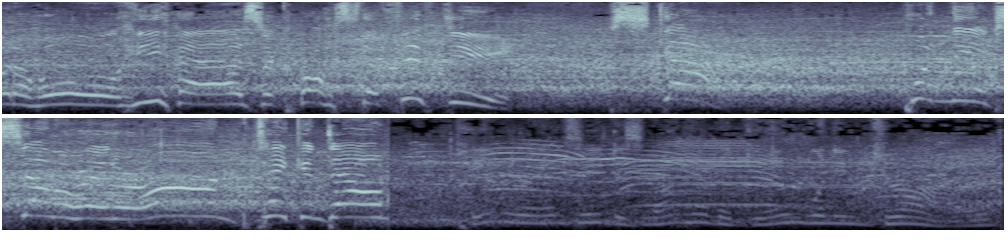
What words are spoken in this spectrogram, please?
What a hole he has across the 50. Scott putting the accelerator on, taken down. Peyton does not have a game-winning drive.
